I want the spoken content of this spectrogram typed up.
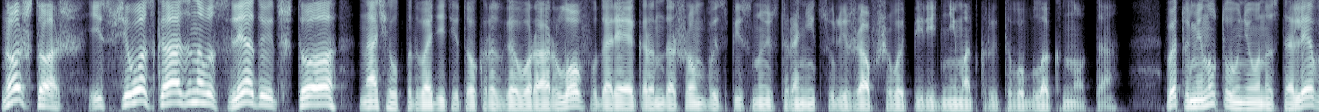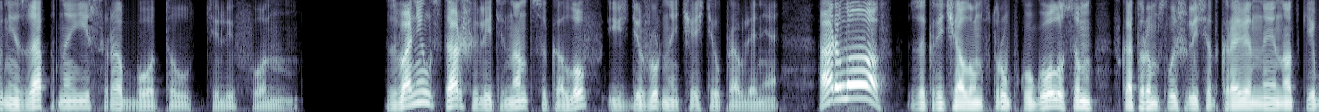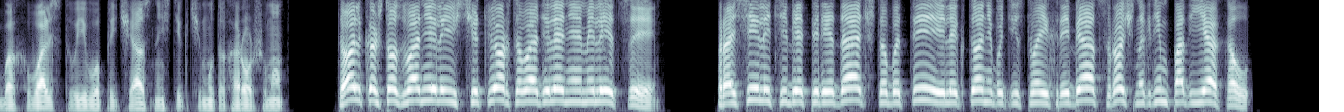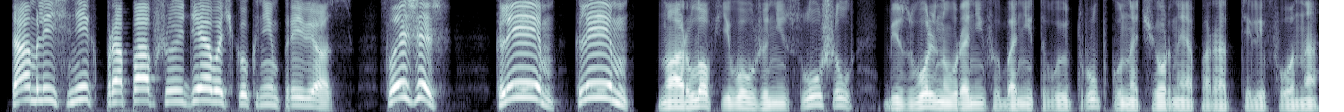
«Ну что ж, из всего сказанного следует, что...» — начал подводить итог разговора Орлов, ударяя карандашом в исписанную страницу лежавшего перед ним открытого блокнота. В эту минуту у него на столе внезапно и сработал телефон. Звонил старший лейтенант Соколов из дежурной части управления. «Орлов!» — закричал он в трубку голосом, котором слышались откровенные нотки бахвальства его причастности к чему-то хорошему. «Только что звонили из четвертого отделения милиции. Просили тебе передать, чтобы ты или кто-нибудь из твоих ребят срочно к ним подъехал. Там лесник пропавшую девочку к ним привез. Слышишь? Клим! Клим!» Но Орлов его уже не слушал, безвольно уронив эбонитовую трубку на черный аппарат телефона.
